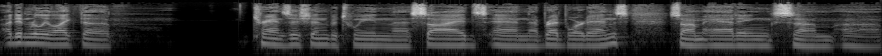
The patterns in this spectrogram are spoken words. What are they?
I didn't really like the transition between the sides and the breadboard ends, so I'm adding some uh,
